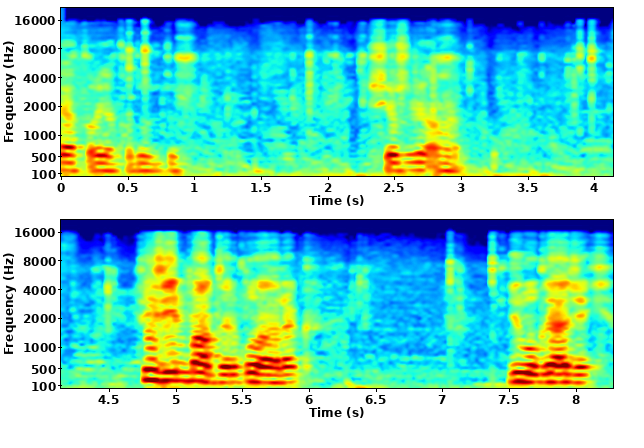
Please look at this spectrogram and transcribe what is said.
Bir dakika bir dakika dur dur. Şey yapayım aha. Fiziğin mantığını kullanarak bu gelecek.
